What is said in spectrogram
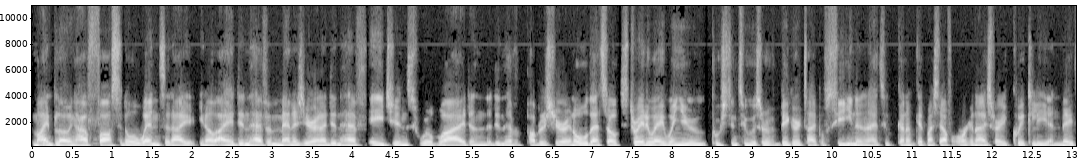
mind blowing how fast it all went. And I, you know, I didn't have a manager and I didn't have agents worldwide and I didn't have a publisher and all that. So straight away, when you pushed into a sort of bigger type of scene, and I had to kind of get myself organized very quickly and made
